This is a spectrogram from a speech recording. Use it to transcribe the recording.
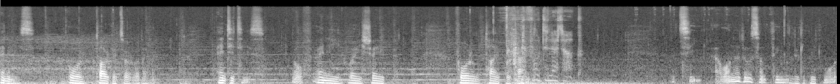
enemies or targets or whatever entities of any way, shape, form, type, or kind. Afford to let up. Let's see. I want to do something a little bit more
